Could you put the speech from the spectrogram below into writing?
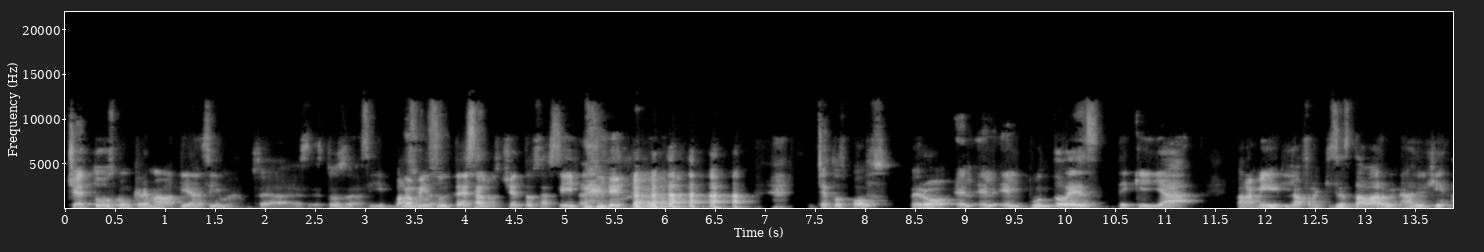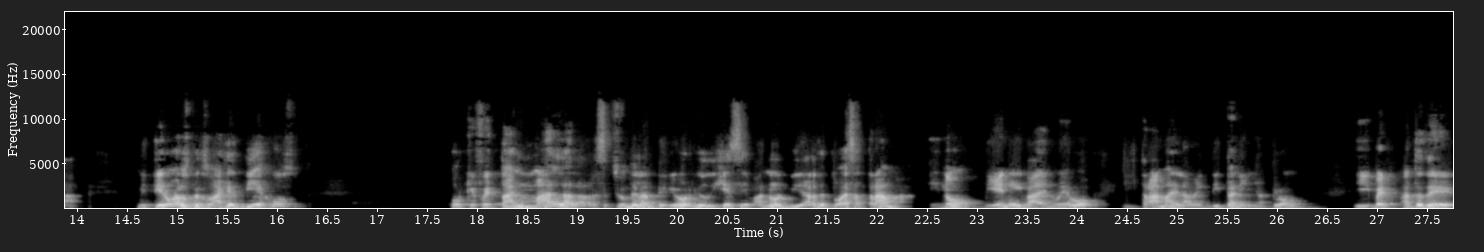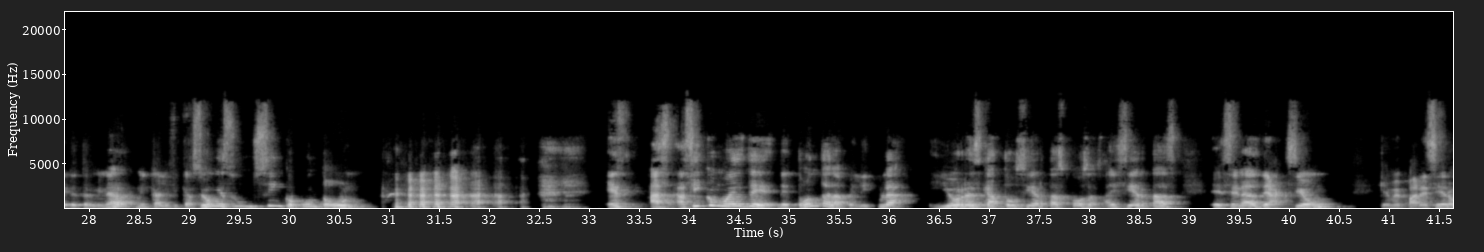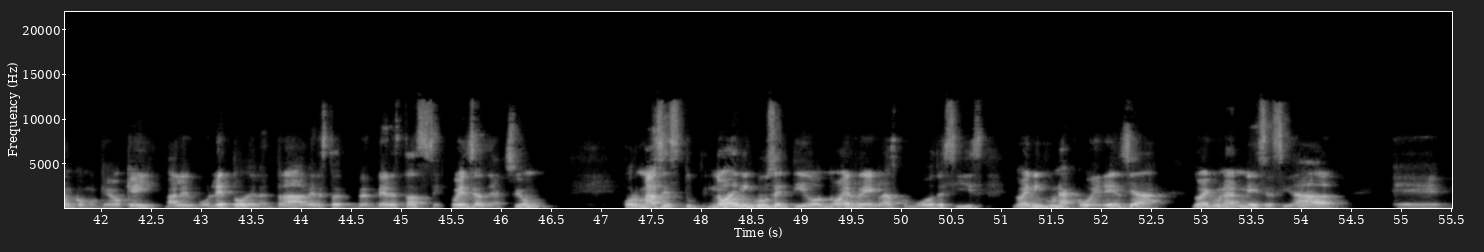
chetos con crema batida encima. O sea, esto es así basura. No me insultes a los chetos así. chetos puffs. Pero el, el, el, punto es de que ya, para mí, la franquicia estaba arruinada. Yo dije, ah, metieron a los personajes viejos porque fue tan mala la recepción del anterior. Yo dije, se van a olvidar de toda esa trama. Y no, viene y va de nuevo trama de la bendita niña clon. Y bueno, antes de, terminar, mi calificación es un 5.1. es, así como es de, de, tonta la película, yo rescato ciertas cosas. Hay ciertas escenas de acción que me parecieron como que, ok, vale el boleto de la entrada a ver, ver estas secuencias de acción. Por más estúpido, no hay ningún sentido, no hay reglas, como vos decís, no hay ninguna coherencia, no hay ninguna necesidad. Eh,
